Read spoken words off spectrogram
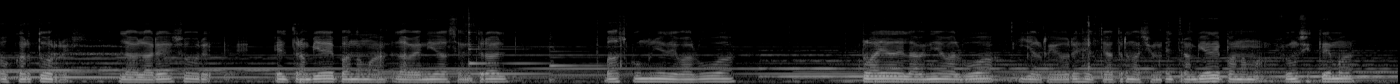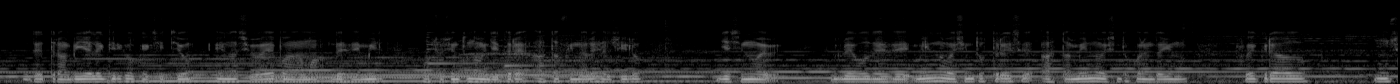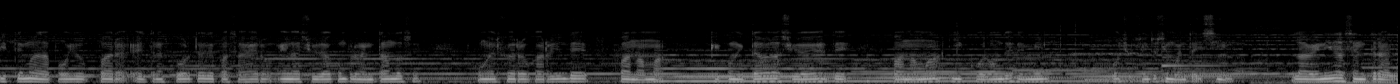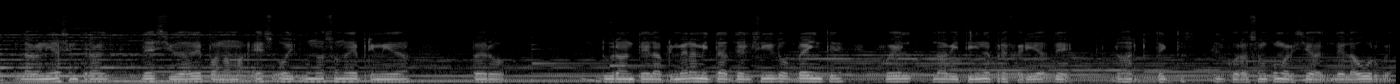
Oscar Torres. Le hablaré sobre el tranvía de Panamá, la avenida Central, Vasco Núñez de Balboa, playa de la avenida Balboa y alrededores del Teatro Nacional. El tranvía de Panamá fue un sistema de tranvía eléctrico que existió en la ciudad de Panamá desde 1893 hasta finales del siglo XIX luego desde 1913 hasta 1941 fue creado un sistema de apoyo para el transporte de pasajeros en la ciudad complementándose con el ferrocarril de Panamá que conectaba las ciudades de Panamá y Colón desde 1855. La avenida central, la avenida central de Ciudad de Panamá es hoy una zona deprimida, pero durante la primera mitad del siglo XX fue la vitrina preferida de los arquitectos, el corazón comercial de la urbe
